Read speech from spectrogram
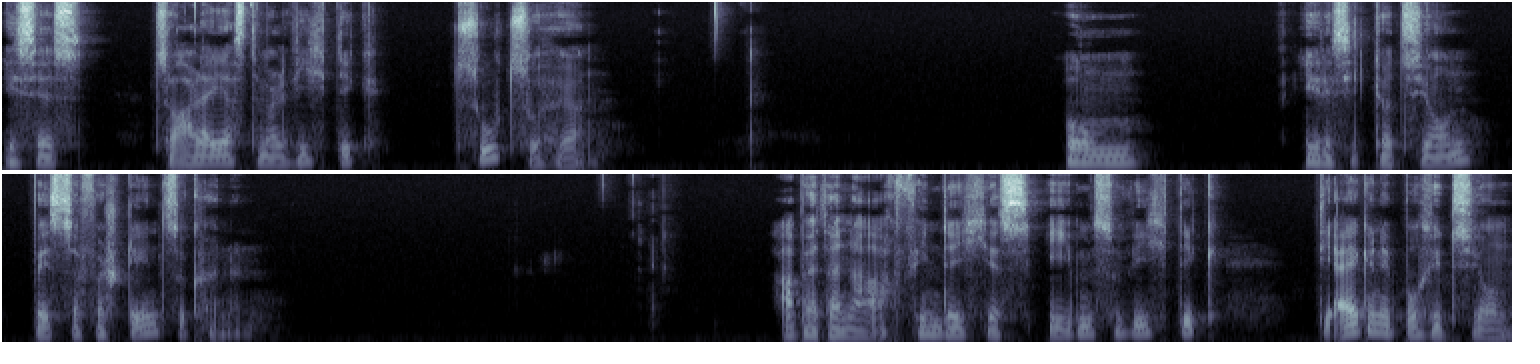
ist es zuallererst einmal wichtig, zuzuhören, um ihre Situation besser verstehen zu können. Aber danach finde ich es ebenso wichtig, die eigene Position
